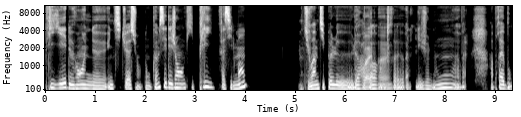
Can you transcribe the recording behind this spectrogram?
plier devant une, une situation. Donc, comme c'est des gens qui plient facilement, tu vois un petit peu le, le rapport ouais. entre euh, voilà, les genoux. euh, voilà. Après, bon,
